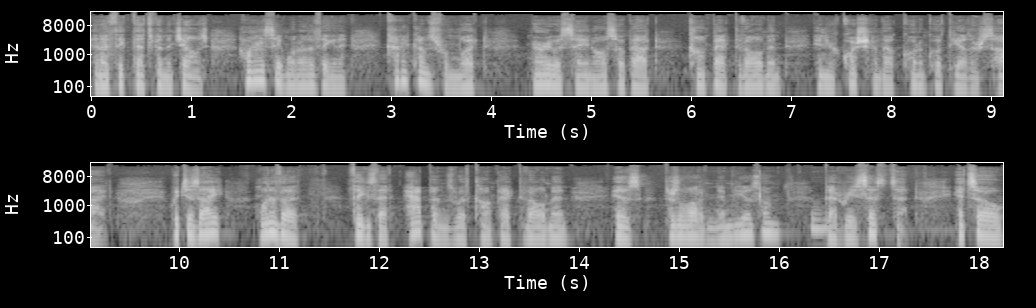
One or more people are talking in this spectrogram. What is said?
And I think that's been the challenge. I wanted to say one other thing, and it kind of comes from what Mary was saying also about compact development and your question about quote unquote the other side, which is I one of the things that happens with compact development is there's a lot of NIMBYism mm-hmm. that resists it. And so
